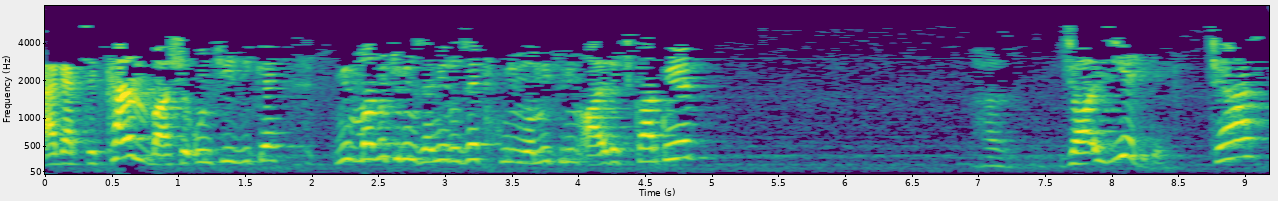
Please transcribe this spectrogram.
اگر چه کم باشه اون چیزی که ما می‌تونیم زمین رو ذکر کنیم و می‌تونیم آیت رو چکار کنیم؟ جایزیه دیگه. چه هست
